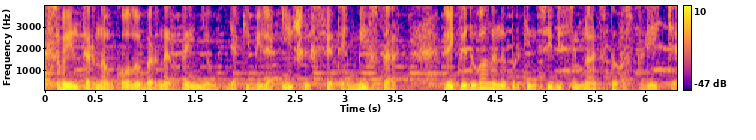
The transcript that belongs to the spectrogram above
Цвинтар навколо Бернардинів, як і біля інших святинь міста, ліквідували наприкінці XVIII століття,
